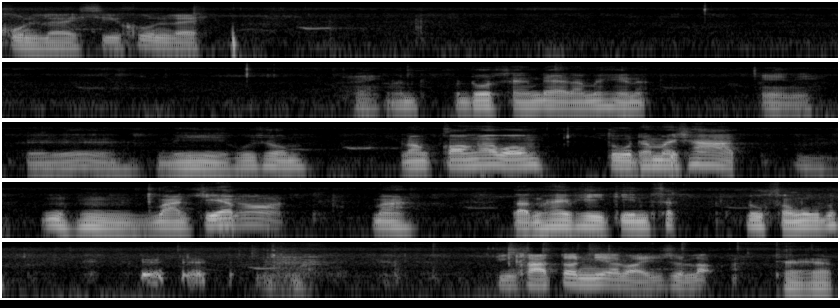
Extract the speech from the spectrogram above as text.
ขุ่นเลยสีขุ่นเลยมันมันโดนแสงแดดแล้วไม่เห็นอะนี่นี่เออ นี่คุณผู้ชม ลองกองครับผม ตูดธรรมชาติอืมอือหือหวานเจี๊ยบสุดยอดมา ตัดมาให้พี่กินสักลูกสองลูกดูกินคาต้นนี้อร่อยที่สุดแล้วใช่ครับ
